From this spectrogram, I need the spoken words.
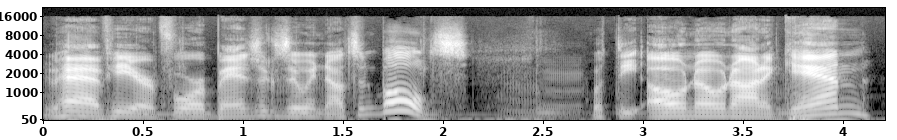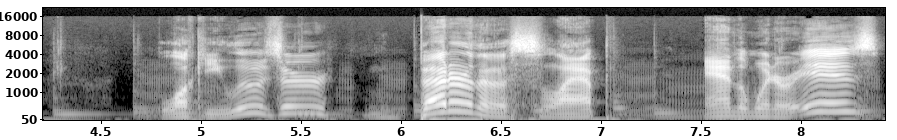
you have here for Banjo-Kazooie Nuts and Bolts. With the Oh No Not Again, Lucky Loser, Better Than a Slap, and the winner is,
